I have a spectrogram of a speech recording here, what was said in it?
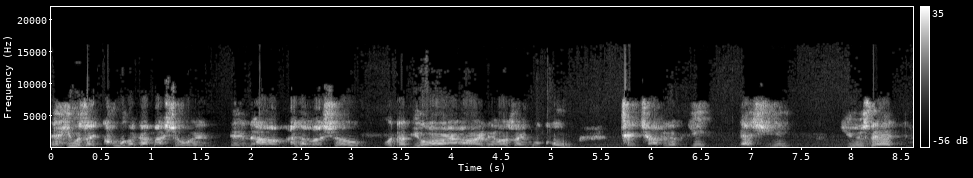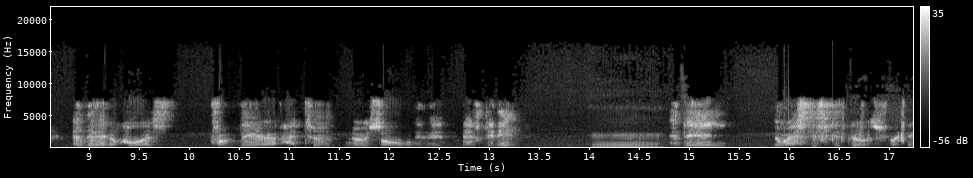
and he was like, "Cool, I got my show in, and um, I got my show on WRIR now." I was like, "Well, cool. Take Chop It Up Geek. That's you. Use that." And then, of course, from there, I took Nerd Soul, and then that's been it. Mm, And then the rest is funny.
